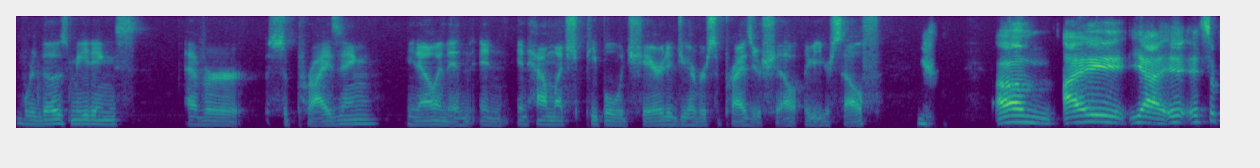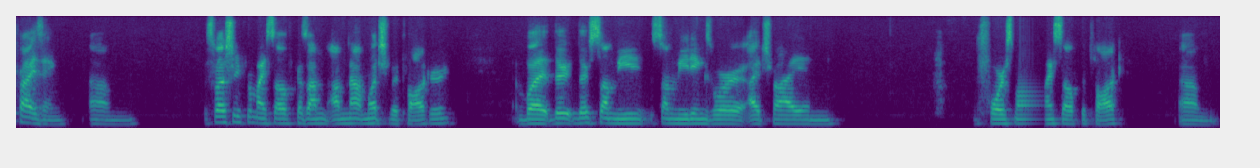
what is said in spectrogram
were those meetings ever surprising? You know, and and and in how much people would share? Did you ever surprise yourself yourself? um, I yeah, it, it's surprising. Um, especially for myself because I'm I'm not much of a talker, but there there's some meet some meetings where I try and force myself to talk. Um,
